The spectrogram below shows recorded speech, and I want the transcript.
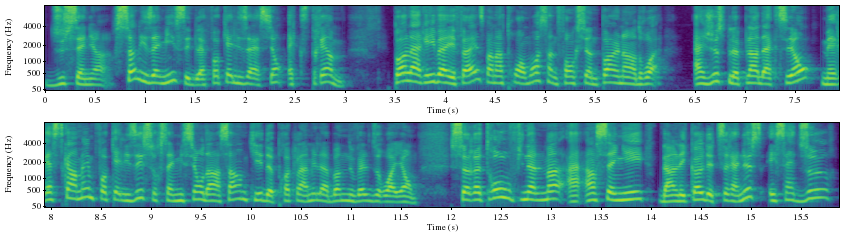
du Seigneur. Ça, les amis, c'est de la focalisation extrême. Paul arrive à Éphèse, pendant trois mois, ça ne fonctionne pas à un endroit. Ajuste le plan d'action, mais reste quand même focalisé sur sa mission d'ensemble qui est de proclamer la bonne nouvelle du royaume. Se retrouve finalement à enseigner dans l'école de Tyrannus et ça dure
